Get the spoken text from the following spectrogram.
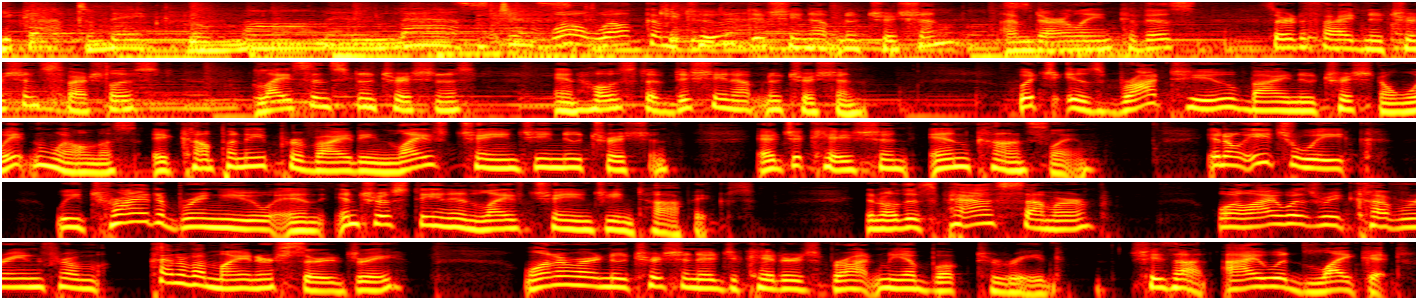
You got to make the morning last. Just Well, welcome to Dishing Up Nutrition. I'm Darlene Kvist, certified nutrition specialist, licensed nutritionist, and host of Dishing Up Nutrition, which is brought to you by Nutritional Weight and Wellness, a company providing life changing nutrition, education, and counseling. You know, each week we try to bring you in interesting and life changing topics. You know, this past summer, while I was recovering from kind of a minor surgery, one of our nutrition educators brought me a book to read. She thought I would like it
